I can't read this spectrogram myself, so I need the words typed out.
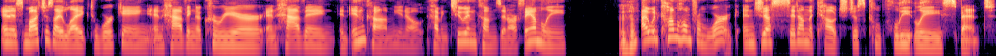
And as much as I liked working and having a career and having an income, you know, having two incomes in our family, Mhm. I would come home from work and just sit on the couch just completely spent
